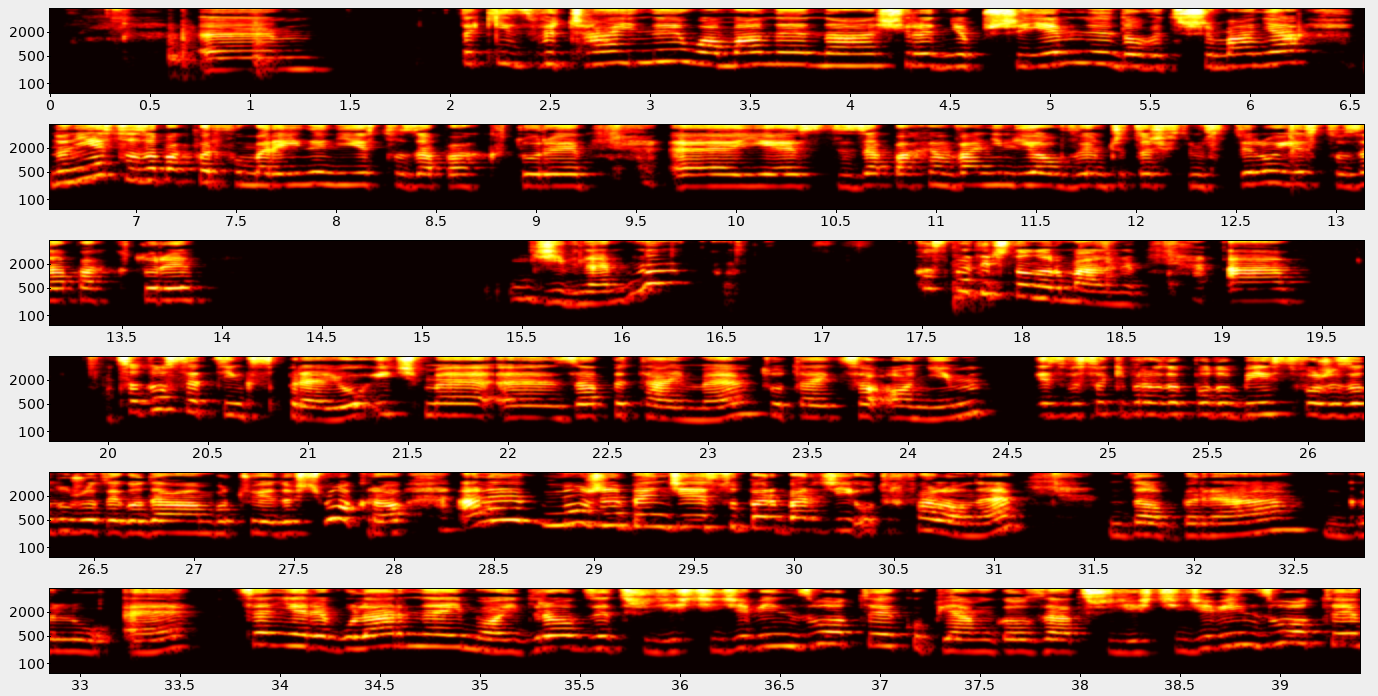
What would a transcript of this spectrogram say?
Taki zwyczajny, łamany na średnio przyjemny do wytrzymania. No nie jest to zapach perfumeryjny, nie jest to zapach, który e, jest zapachem waniliowym czy coś w tym stylu. Jest to zapach, który dziwne, no kosmetyczno-normalny. A co do setting sprayu, idźmy, e, zapytajmy tutaj co o nim jest wysokie prawdopodobieństwo, że za dużo tego dałam, bo czuję dość mokro, ale może będzie super bardziej utrwalone. Dobra, glue. W cenie regularnej, moi drodzy, 39 zł. Kupiłam go za 39 zł,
